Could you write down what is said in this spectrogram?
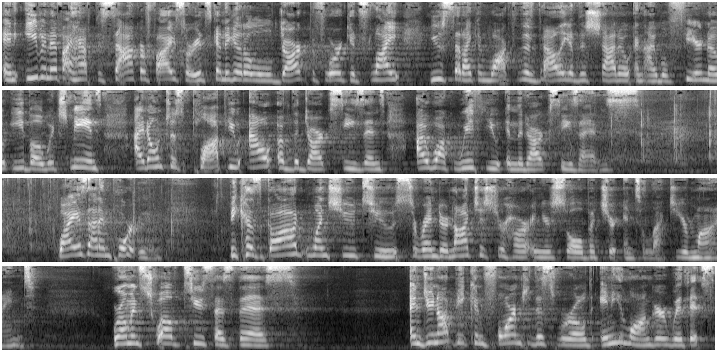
And even if I have to sacrifice or it's gonna get a little dark before it gets light, you said I can walk through the valley of the shadow and I will fear no evil, which means I don't just plop you out of the dark seasons, I walk with you in the dark seasons seasons. Why is that important? Because God wants you to surrender not just your heart and your soul, but your intellect, your mind. Romans 12, 2 says this, and do not be conformed to this world any longer with its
